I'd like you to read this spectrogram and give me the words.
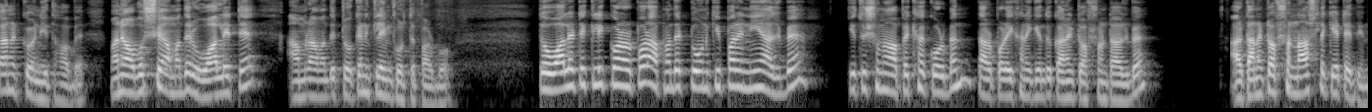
কানেক্ট করে নিতে হবে। মানে অবশ্যই আমাদের ওয়ালেটে আমরা আমাদের টোকেন ক্লেম করতে পারব। তো ওয়ালেটে ক্লিক করার পর আপনাদের টোন কিপারে নিয়ে আসবে। কিছু সময় অপেক্ষা করবেন, তারপর এখানে কিন্তু কানেক্ট অপশনটা আসবে। আর কানেক্ট অপশন না আসলে কেটে দিন।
